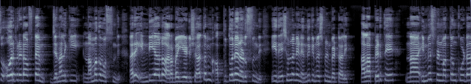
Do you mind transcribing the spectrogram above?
So over period of time జనాలకి నమ్మకం వస్తుంది. అరే ఇండియాలో అరవై ఏడు శాతం అప్పుతోనే నడుస్తుంది. ఈ దేశంలో నేను ఎందుకు ఇన్వెస్ట్మెంట్ పెట్టాలి? అలా పెడితే నా ఇన్వెస్ట్మెంట్ మొత్తం కూడా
